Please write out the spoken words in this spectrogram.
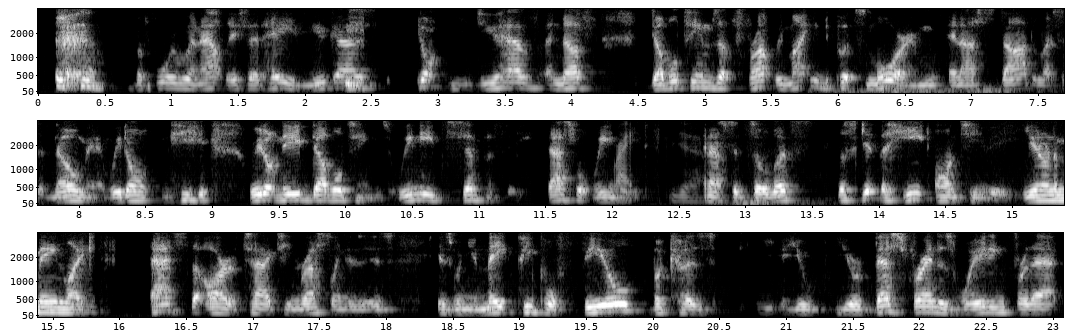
before we went out, they said, "Hey, do you guys you don't do you have enough double teams up front? We might need to put some more." And, and I stopped him. I said, "No, man, we don't need we don't need double teams. We need sympathy. That's what we Right. need." Yeah. And I said, so let's let's get the heat on TV. You know what I mean? Like that's the art of tag team wrestling is is is when you make people feel because you, you your best friend is waiting for that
